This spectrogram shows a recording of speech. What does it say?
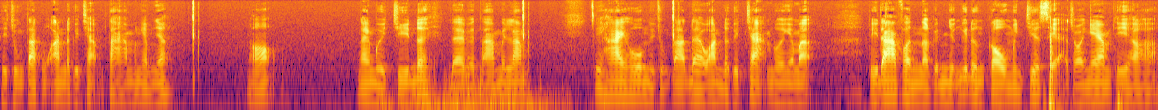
Thì chúng ta cũng ăn được cái chạm 8 anh em nhé. Đó. Ngày 19 đây, đề về 85 thì hai hôm thì chúng ta đều ăn được cái chạm thôi anh em ạ thì đa phần là cái, những cái đường cầu mình chia sẻ cho anh em thì uh,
